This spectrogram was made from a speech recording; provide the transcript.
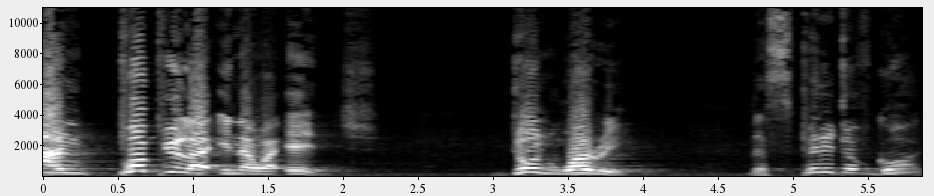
unpopular in our age, don't worry. The Spirit of God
